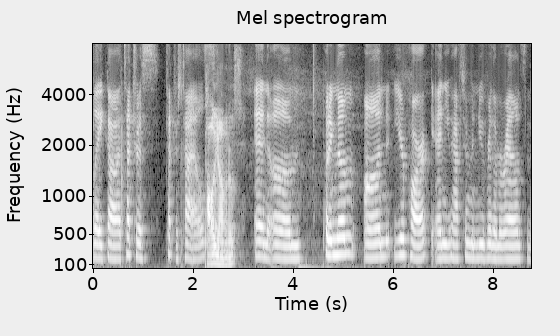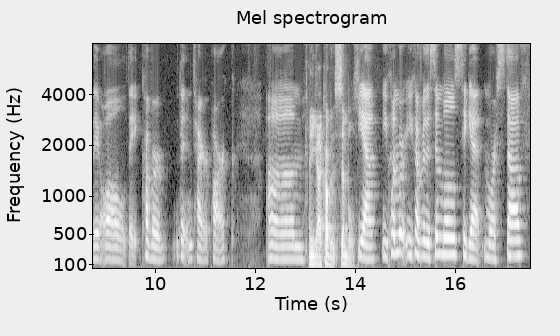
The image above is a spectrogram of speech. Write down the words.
like uh, Tetris Tetris tiles Polyominoes. and um, putting them on your park, and you have to maneuver them around so they all they cover the entire park. Um, And you gotta cover the symbols. yeah, you cover you cover the symbols to get more stuff,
